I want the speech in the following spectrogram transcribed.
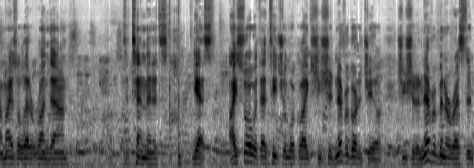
I might as well let it run down to 10 minutes. Yes, I saw what that teacher looked like. She should never go to jail. She should have never been arrested.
